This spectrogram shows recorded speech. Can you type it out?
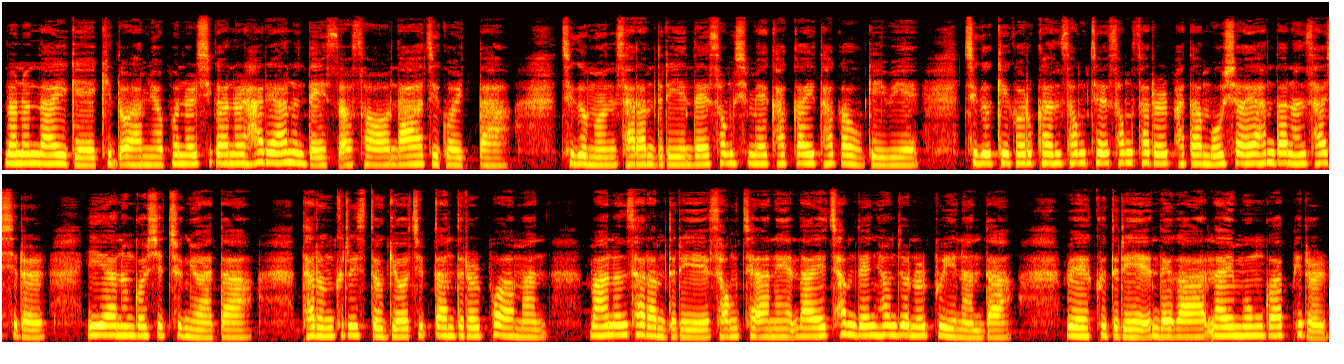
너는 나에게 기도하며 보낼 시간을 할애하는 데 있어서 나아지고 있다. 지금은 사람들이 내 성심에 가까이 다가오기 위해 지극히 거룩한 성체 성사를 받아 모셔야 한다는 사실을 이해하는 것이 중요하다. 다른 그리스도교 집단들을 포함한 많은 사람들이 성체 안에 나의 참된 현존을 부인한다. 왜 그들이 내가 나의 몸과 피를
